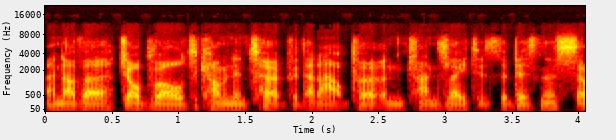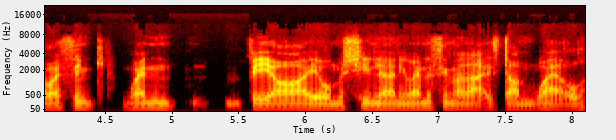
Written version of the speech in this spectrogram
another job role to come and interpret that output and translate it to the business. So I think when BI or machine learning or anything like that is done well,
